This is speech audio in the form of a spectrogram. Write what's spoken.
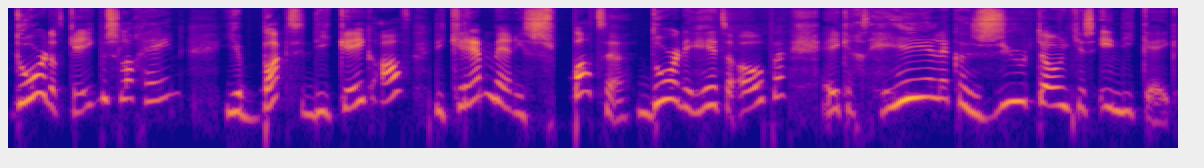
door dat cakebeslag heen. Je bakt die cake af. Die cranberries spatten door de hitte open. En je krijgt heerlijke zuurtoontjes in die cake.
